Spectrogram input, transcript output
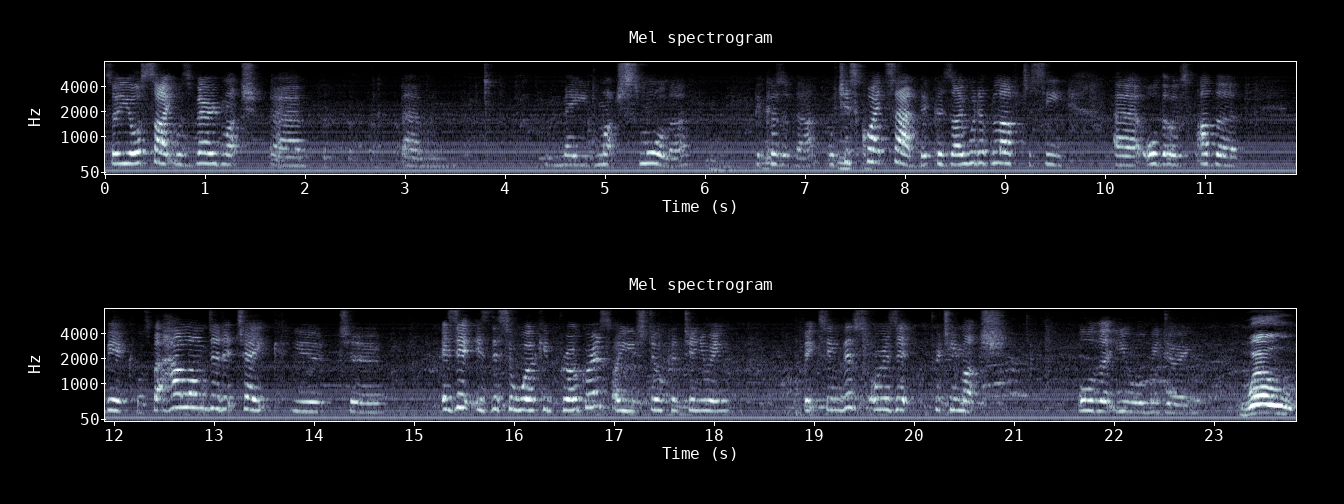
So your site was very much um, um, made much smaller because of that, which is quite sad because I would have loved to see uh, all those other vehicles. But how long did it take you to? Is it is this a work in progress? Are you still continuing fixing this, or is it pretty much all that you will be doing? Well,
